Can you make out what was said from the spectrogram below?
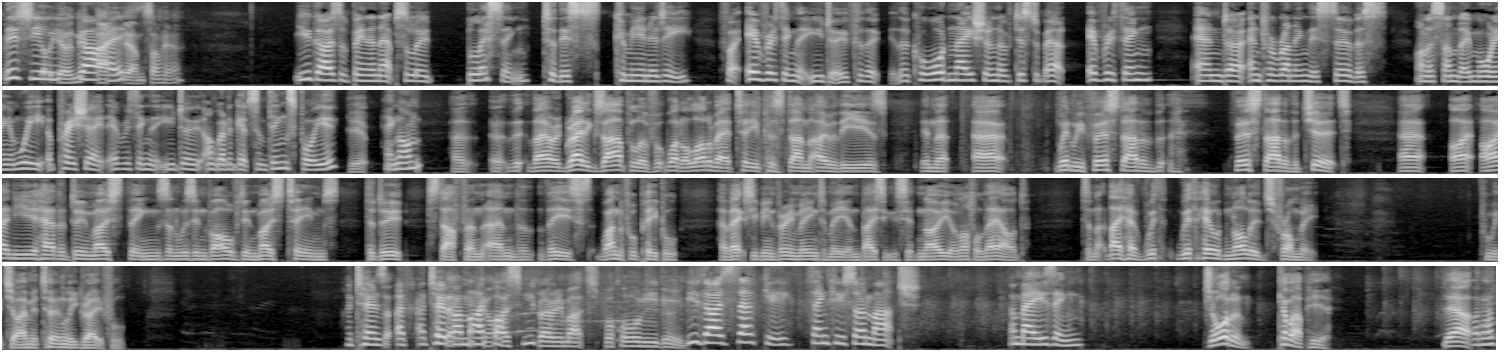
this year, Gotta get a you guys, down somehow. you guys have been an absolute blessing to this community for everything that you do, for the, the coordination of just about everything, and uh, and for running this service on a Sunday morning. And we appreciate everything that you do. I'm going to get some things for you. Yep. Hang on. Uh, uh, they are a great example of what a lot of our team has done over the years. In that, uh, when we first started, the, first started the church, uh, I I knew how to do most things and was involved in most teams to do stuff. And and these wonderful people have actually been very mean to me and basically said, "No, you're not allowed to." Know. They have with, withheld knowledge from me, for which I'm eternally grateful. I turned I, I turned my Thank you mic off. guys very much for all you do. You guys, thank you. Thank you so much. Amazing. Jordan, come up here. Now,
